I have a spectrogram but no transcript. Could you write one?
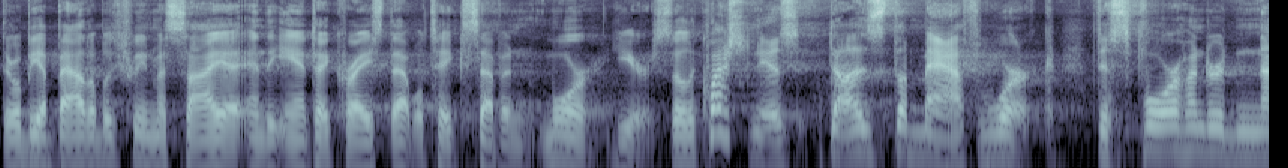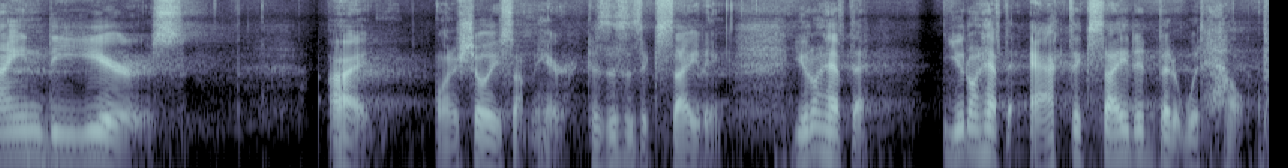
there will be a battle between Messiah and the Antichrist that will take seven more years. So the question is does the math work? This 490 years. All right, I want to show you something here because this is exciting. You don't have to you don't have to act excited, but it would help.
